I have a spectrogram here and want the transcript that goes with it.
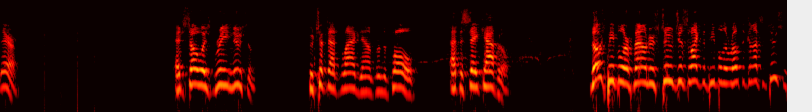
there. And so was Bree Newsom, who took that flag down from the pole at the state capitol. Those people are founders too, just like the people that wrote the Constitution.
